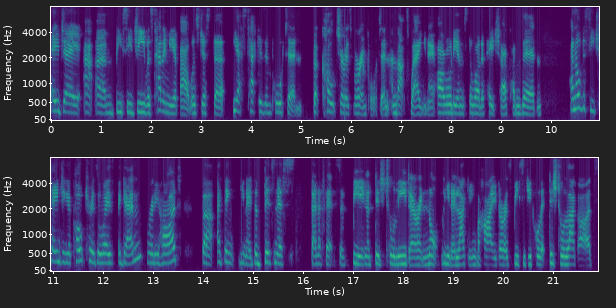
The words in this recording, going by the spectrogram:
AJ at um, BCG was telling me about was just that yes, tech is important, but culture is more important. And that's where, you know, our audience, the world of HR comes in. And obviously changing a culture is always, again, really hard. But I think, you know, the business benefits of being a digital leader and not, you know, lagging behind, or as BCG call it, digital laggards,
